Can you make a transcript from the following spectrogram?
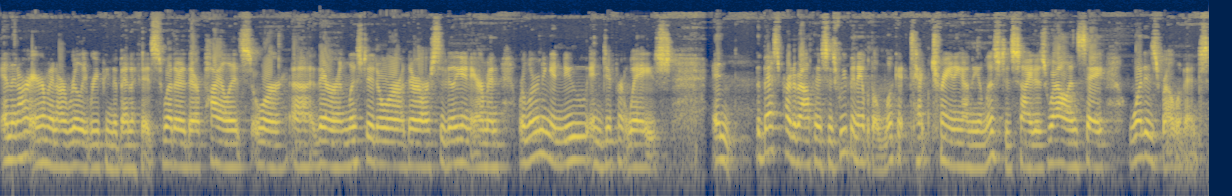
And then our airmen are really reaping the benefits, whether they're pilots or uh, they're enlisted or they're our civilian airmen. We're learning in new and different ways. And the best part about this is we've been able to look at tech training on the enlisted side as well and say, what is relevant?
